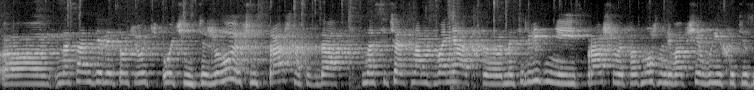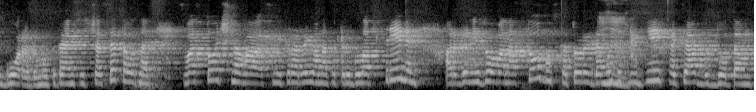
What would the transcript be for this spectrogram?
э, на самом деле это очень, очень, очень тяжело и очень страшно, когда у нас сейчас нам звонят э, на телевидении и спрашивают, возможно ли вообще выехать из города. Мы пытаемся сейчас это узнать. С восточного, с микрорайона, который был обстрелян, организован автобус, который доводит людей хотя бы до там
